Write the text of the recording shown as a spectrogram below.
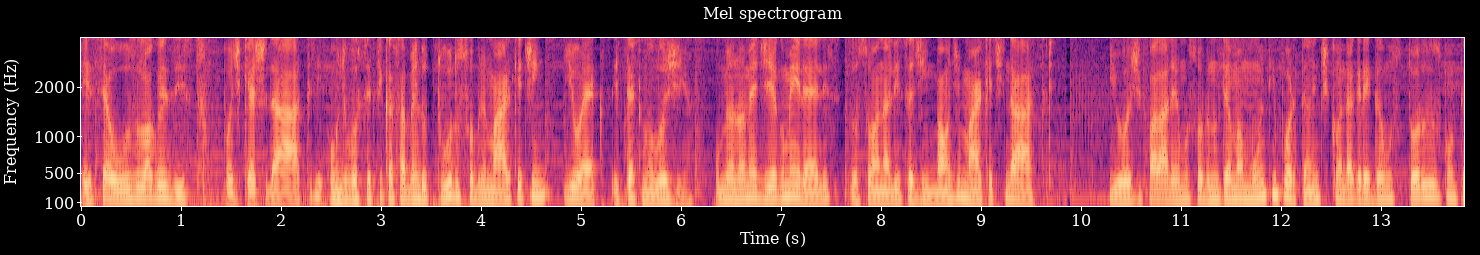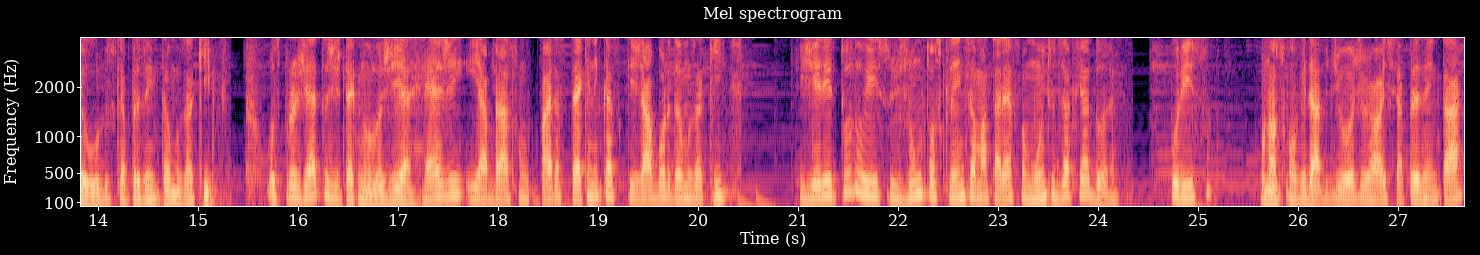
esse é o Uso Logo Existo, podcast da Atri, onde você fica sabendo tudo sobre marketing, UX e tecnologia. O meu nome é Diego Meirelles, eu sou analista de inbound marketing da Atri. E hoje falaremos sobre um tema muito importante quando agregamos todos os conteúdos que apresentamos aqui. Os projetos de tecnologia regem e abraçam várias técnicas que já abordamos aqui. E gerir tudo isso junto aos clientes é uma tarefa muito desafiadora. Por isso, o nosso convidado de hoje vai se apresentar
